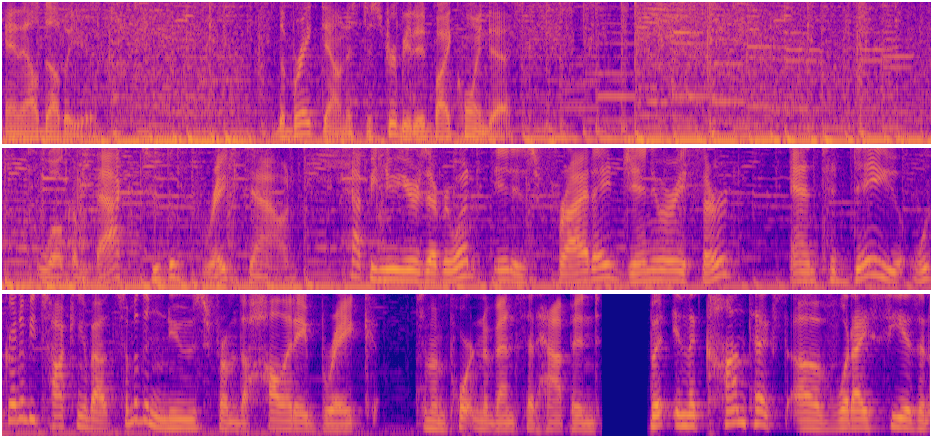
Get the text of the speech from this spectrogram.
NLW. The Breakdown is distributed by Coindesk. Welcome back to the breakdown. Happy New Year's, everyone. It is Friday, January 3rd, and today we're going to be talking about some of the news from the holiday break, some important events that happened, but in the context of what I see as an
